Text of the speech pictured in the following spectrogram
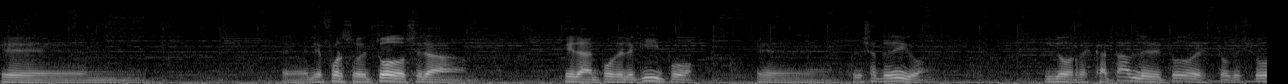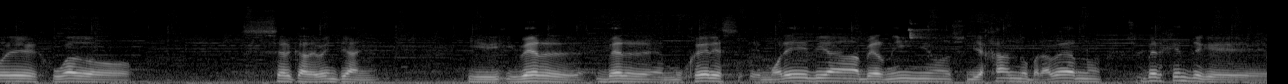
eh, eh, el esfuerzo de todos era, era en pos del equipo. Eh, pero ya te digo, lo rescatable de todo esto, que yo he jugado cerca de 20 años, y, ver, ver mujeres en Morelia, ver niños viajando para vernos, ver gente que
